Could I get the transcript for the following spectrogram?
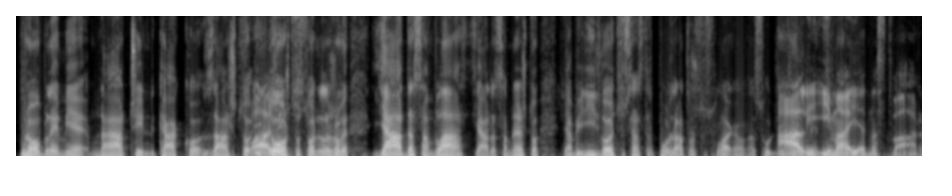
problem je način kako, zašto i Slažem to što su oni lažove. Ja da sam vlast, ja da sam nešto, ja bi njih dvojicu sastrpao zato što su lagali na sud. Ali ima jedna stvar,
